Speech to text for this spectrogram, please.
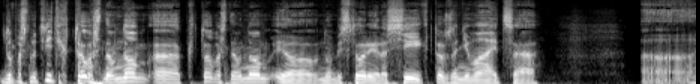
ну, посмотрите, кто в основном, э, кто в основном э, ну, в истории России, кто занимается э,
